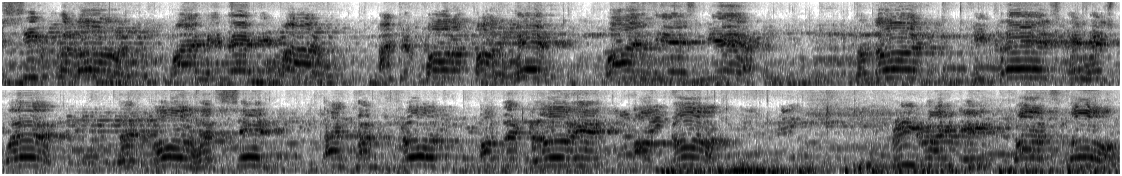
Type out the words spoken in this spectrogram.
seek the Lord while he may be found, and to call upon him while he is near. The Lord declares in his word that all have sinned and come short of the glory of God. Rewriting God's law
